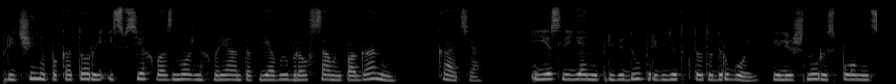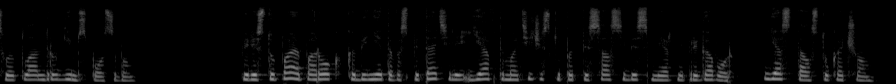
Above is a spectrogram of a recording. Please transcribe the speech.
Причина, по которой из всех возможных вариантов я выбрал самый поганый — Катя. Если я не приведу, приведет кто-то другой, или Шнур исполнит свой план другим способом. Переступая порог кабинета воспитателей, я автоматически подписал себе смертный приговор. Я стал стукачом.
